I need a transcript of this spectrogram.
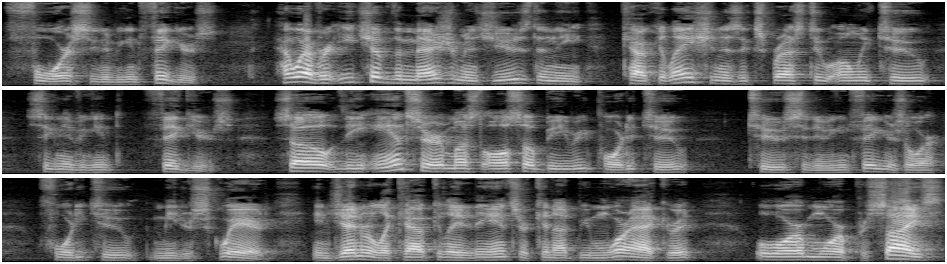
four significant figures. However, each of the measurements used in the calculation is expressed to only two significant figures. So the answer must also be reported to two significant figures, or 42 meters squared. In general, a calculated answer cannot be more accurate or more precise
